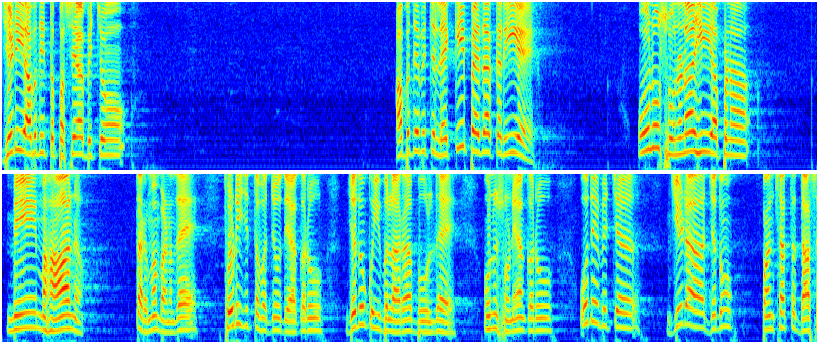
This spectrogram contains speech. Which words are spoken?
ਜਿਹੜੀ ਆਪਦੀ ਤਪੱਸਿਆ ਵਿੱਚੋਂ ਅਬ ਦੇ ਵਿੱਚ ਲੈਕੀ ਪੈਦਾ ਕਰੀ ਹੈ, ਉਹਨੂੰ ਸੁਣਨਾ ਹੀ ਆਪਣਾ ਮੇ ਮਹਾਨ ਧਰਮ ਬਣਦਾ ਹੈ। ਥੋੜੀ ਜਿਹੀ ਤਵੱਜੋ ਦਿਆ ਕਰੋ। ਜਦੋਂ ਕੋਈ ਬੁਲਾਰਾ ਬੋਲਦਾ ਹੈ, ਉਹਨੂੰ ਸੁਣਿਆ ਕਰੋ। ਉਹਦੇ ਵਿੱਚ ਜਿਹੜਾ ਜਦੋਂ 5 7 10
